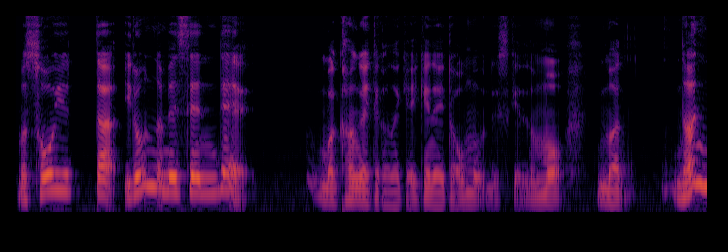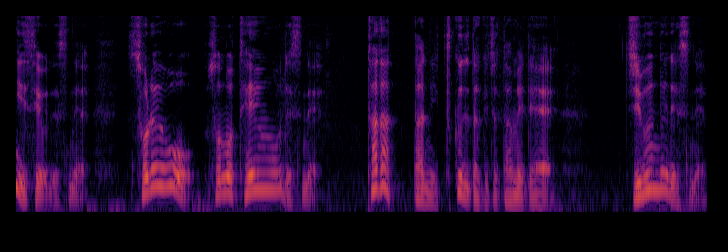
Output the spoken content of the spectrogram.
まあ、そういったいろんな目線で、まあ、考えていかなきゃいけないとは思うんですけれども、まあ、何にせよですねそれをその点をですねただ単に作るだけじゃダメで自分でですね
